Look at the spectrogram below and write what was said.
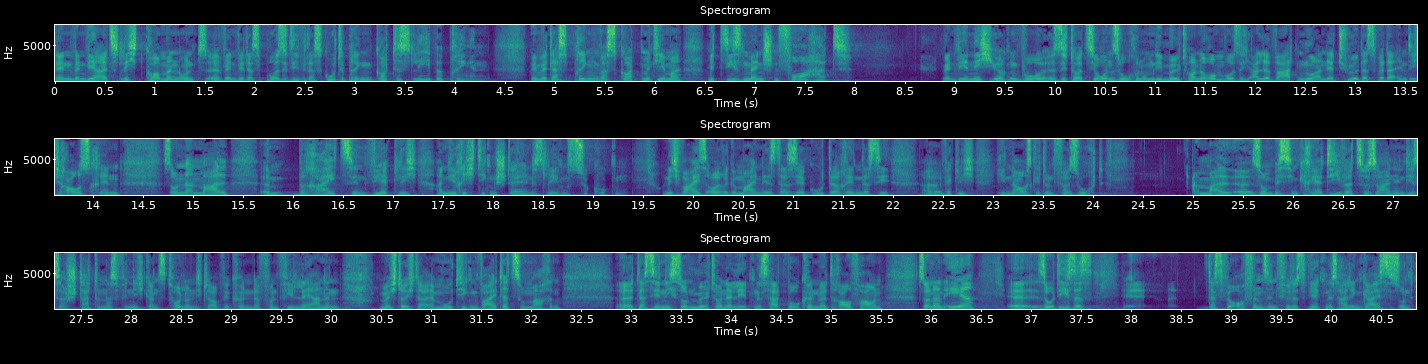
Denn wenn wir als Licht kommen und äh, wenn wir das Positive, das Gute bringen, Gottes Liebe bringen, wenn wir das bringen, was Gott mit jemand, mit diesen Menschen vorhat, wenn wir nicht irgendwo Situationen suchen um die Mülltonne rum, wo sich alle warten nur an der Tür, dass wir da endlich rausrennen, sondern mal ähm, bereit sind, wirklich an die richtigen Stellen des Lebens zu gucken. Und ich weiß, eure Gemeinde ist da sehr gut darin, dass sie äh, wirklich hinausgeht und versucht, mal äh, so ein bisschen kreativer zu sein in dieser Stadt und das finde ich ganz toll und ich glaube, wir können davon viel lernen. Ich möchte euch da ermutigen, weiterzumachen, äh, dass ihr nicht so ein Mülltonnerlebnis habt, wo können wir draufhauen, sondern eher äh, so dieses, äh, dass wir offen sind für das Wirken des Heiligen Geistes und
